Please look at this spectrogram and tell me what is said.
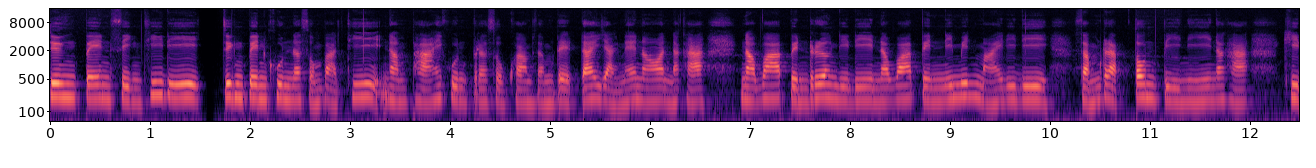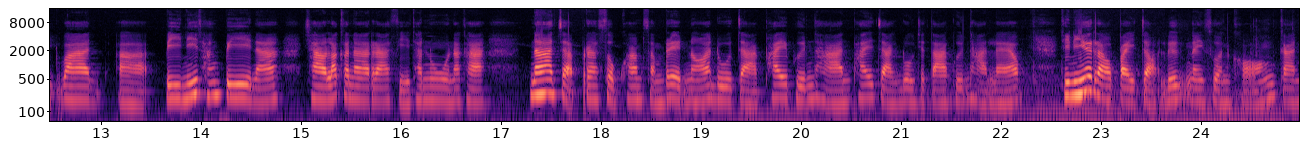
จึงเป็นสิ่งที่ดี จึงเป็นคุณสมบัติที่นำพาให้คุณประสบความสำเร็จได้อย่างแน่นอนนะคะ นับว่าเป็นเรื่องดีๆ นับว่าเป็นนิมิตหมายดีๆสำหรับต้นปีนี้นะคะ คิดว่าปีนี้ทั้งปีนะชาวลัคนาราศีธนูนะคะน่าจะประสบความสำเร็จเนาะดูจากไพ่พื้นฐานไพ่จากดวงชะตาพื้นฐานแล้ว ทีนี้เราไปเจาะลึกในส่วนของการ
